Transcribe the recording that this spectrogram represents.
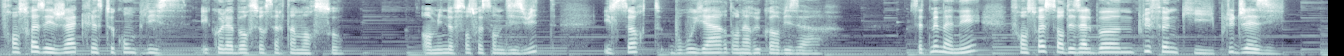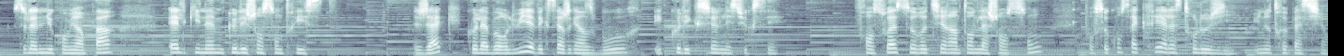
Françoise et Jacques restent complices et collaborent sur certains morceaux. En 1978, ils sortent Brouillard dans la rue Corvisart. Cette même année, Françoise sort des albums plus funky, plus jazzy. Cela ne lui convient pas, elle qui n'aime que les chansons tristes. Jacques collabore lui avec Serge Gainsbourg et collectionne les succès. Françoise se retire un temps de la chanson pour se consacrer à l'astrologie, une autre passion.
